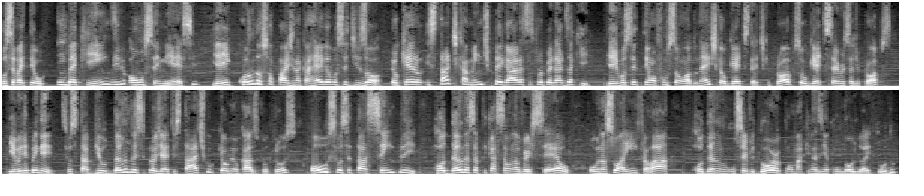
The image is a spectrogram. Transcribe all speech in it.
você vai ter um back-end ou um CMS, e aí quando a sua página carrega, você diz, ó, oh, eu quero estaticamente pegar essas propriedades aqui. E aí você tem uma função lá do Next, que é o get static props ou get server side props, e vai depender se você está buildando esse projeto estático, que é o meu caso que eu trouxe, ou se você está sempre rodando essa aplicação na Vercel ou na sua infra lá, rodando um servidor com uma maquinazinha com Node lá e tudo.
